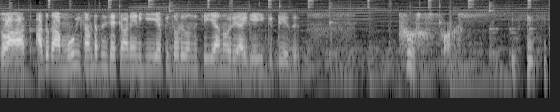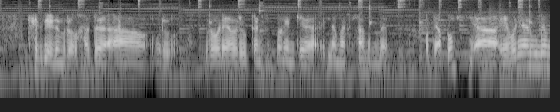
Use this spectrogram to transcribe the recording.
സോ അത് ആ മൂവി കണ്ടതിന് ശേഷമാണ് എനിക്ക് ഈ എപ്പിസോഡ് ഒന്ന് ചെയ്യാവുന്ന ഒരു ഐഡിയ കിട്ടിയത്. തീർച്ചയായിട്ടും ബ്രോ അത് ഒരു ബ്രോയുടെ ആ ഒരു കൺസെപ്റ്റോട് എനിക്ക് എല്ലാം മനസ്സിലാകുന്നുണ്ട് ഓക്കെ അപ്പം എവിടെയാണെങ്കിലും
